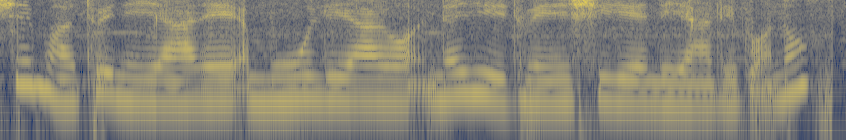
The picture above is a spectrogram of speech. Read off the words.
ရှေ့မှာတွေ့နေရတဲ့အမိုးလေးရောအနက်ရည်တွင်ရှိတဲ့နေရာလေးပေါ့နော်။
